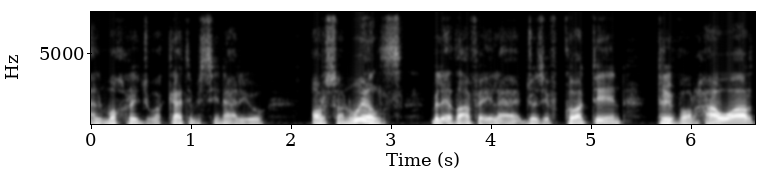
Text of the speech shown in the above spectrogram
المخرج وكاتب السيناريو أورسون ويلز بالإضافة إلى جوزيف كوتين تريفور هاوارد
